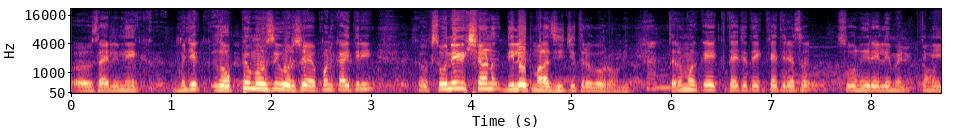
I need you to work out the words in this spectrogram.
सायलीने एक म्हणजे रौप्य महोत्सवी वर्ष आहे पण काहीतरी सोनेरी क्षण दिलेत मला झी चित्रगौरवने तर मग एक त्याच्यात एक काहीतरी असं सोनेरी एलिमेंट तिने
